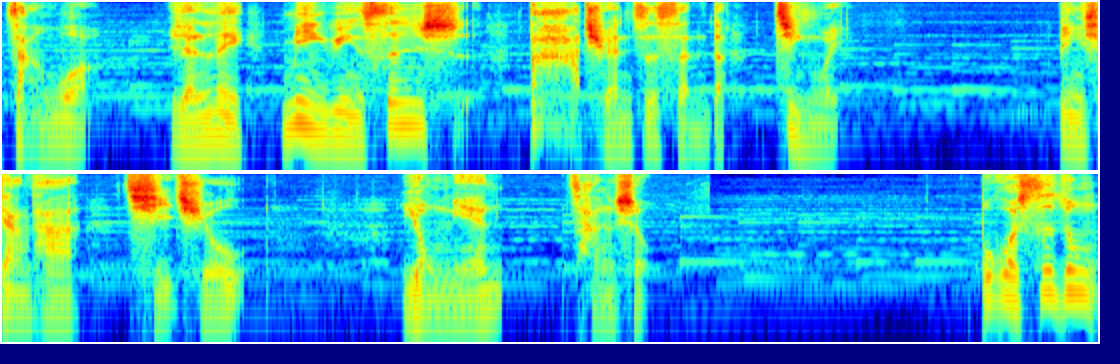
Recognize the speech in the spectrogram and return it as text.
掌握人类命运生死大权之神的敬畏，并向他。祈求永年长寿。不过诗中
